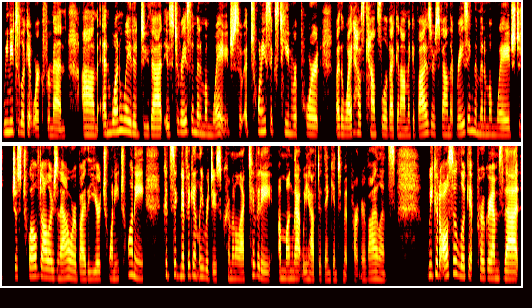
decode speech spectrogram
we need to look at work for men. Um, and one way to do that is to raise the minimum wage. So a 2016 report by the White House Council of Economic Advisors found that raising the minimum wage to just $12 an hour by the year 2020 could significantly reduce criminal activity. Among that, we have to think intimate partner violence. We could also look at programs that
